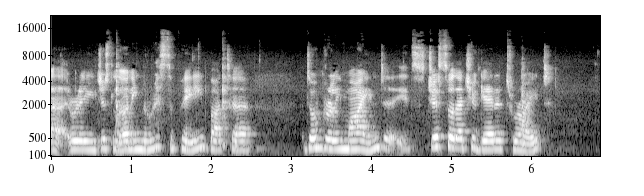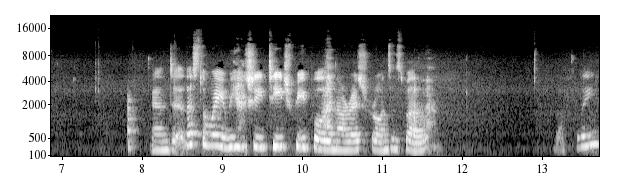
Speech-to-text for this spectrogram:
uh, really just learning the recipe, but uh, don't really mind. It's just so that you get it right. And uh, that's the way we actually teach people in our restaurants as well. Lovely.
